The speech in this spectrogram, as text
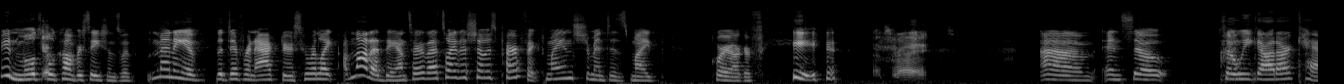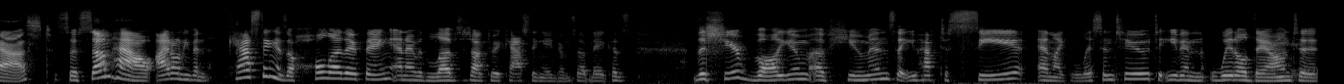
We had multiple Yep. conversations with many of the different actors who were like, I'm not a dancer. That's why the show is perfect. My instrument is my choreography. That's right. um, and so So we got our cast. so somehow I don't even casting is a whole other thing, and I would love to talk to a casting agent someday because the sheer volume of humans that you have to see and like listen to to even whittle down to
